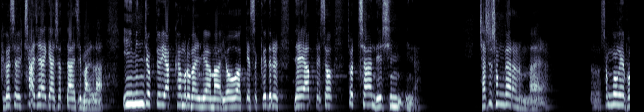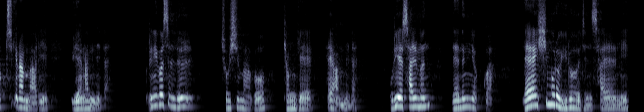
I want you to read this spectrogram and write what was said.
그것을 차지하게 하셨다 하지 말라. 이 민족들이 악함으로 말미암아 여호와께서 그들을 내 앞에서 쫓아내심이니라. 자수성가라는 말 또 성공의 법칙이란 말이 유행합니다. 우리는 이것을 늘 조심하고 경계 해야 합니다. 우리의 삶은 내 능력과 내 힘으로 이루어진 삶이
